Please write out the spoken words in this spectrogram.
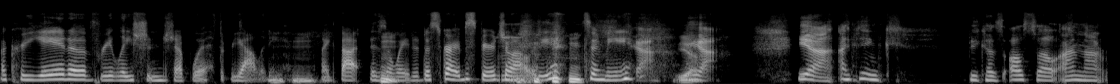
a creative relationship with reality. Mhm. Like that is a Hmm. way to describe spirituality to me. Yeah. Yeah. Yeah. Yeah. I think because also I'm not,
